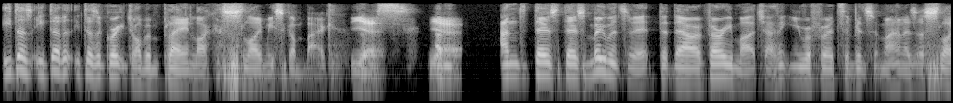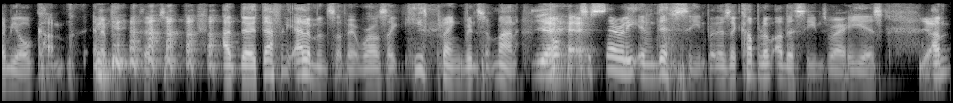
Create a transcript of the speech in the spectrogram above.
He does he does he does a great job in playing like a slimy scumbag. Yes. Yeah. And there's there's moments of it that there are very much. I think you referred to Vincent McMahon as a slimy old cunt in a and there are definitely elements of it where I was like, he's playing Vincent McMahon. Yeah. Not necessarily in this scene, but there's a couple of other scenes where he is. yeah. Um,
